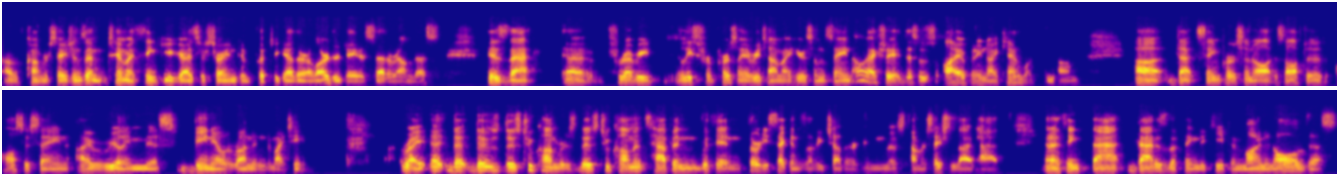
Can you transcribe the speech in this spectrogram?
of, conversations, and Tim, I think you guys are starting to put together a larger data set around this, is that uh, for every, at least for personally, every time I hear someone saying, "Oh, actually, this was eye-opening. I can work from home," uh, that same person is often also saying, "I really miss being able to run into my team." Right. Uh, those those two convers those two comments happen within 30 seconds of each other in most conversations I've had, and I think that that is the thing to keep in mind in all of this.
